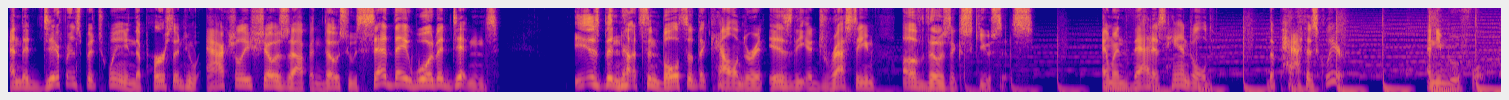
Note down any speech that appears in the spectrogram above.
And the difference between the person who actually shows up and those who said they would but didn't is the nuts and bolts of the calendar. It is the addressing of those excuses. And when that is handled, the path is clear and you move forward.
